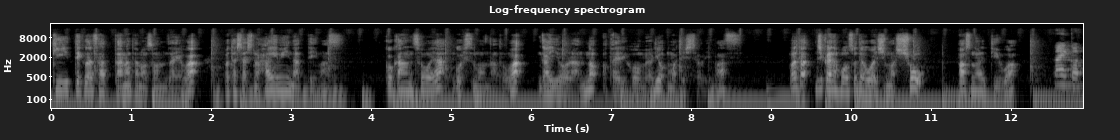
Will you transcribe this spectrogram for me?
聞いてくださったあなたの存在は、私たちの励みになっています。ご感想やご質問などは、概要欄のお便りフォームよりお待ちしております。また次回の放送でお会いしましょう。パーソナリティは、マイコと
